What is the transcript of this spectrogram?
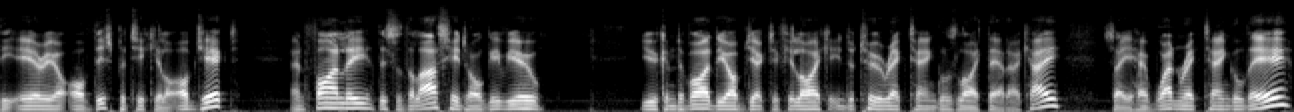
the area of this particular object. And finally, this is the last hint I'll give you. You can divide the object if you like into two rectangles like that okay? So you have one rectangle there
